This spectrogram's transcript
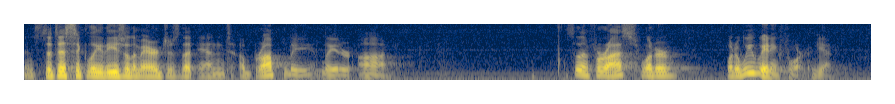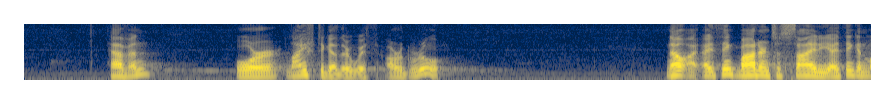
And statistically, these are the marriages that end abruptly later on. So then, for us, what are, what are we waiting for again? Heaven or life together with our groom? Now, I, I think modern society, I think in,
